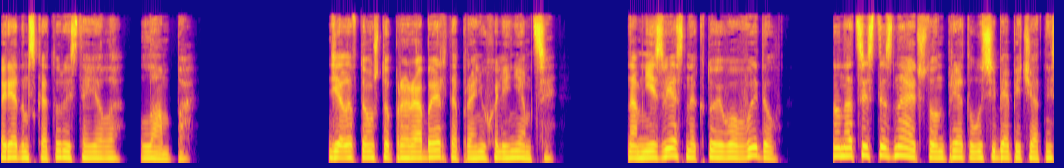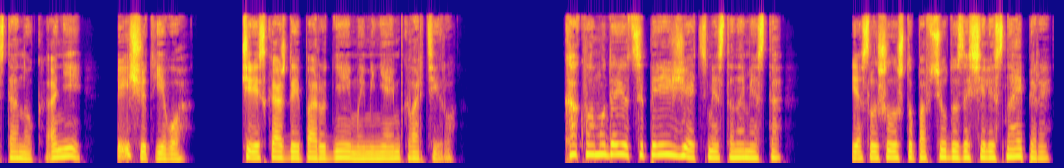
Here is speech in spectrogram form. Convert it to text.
рядом с которой стояла лампа. Дело в том, что про Роберта пронюхали немцы. Нам неизвестно, кто его выдал, но нацисты знают, что он прятал у себя печатный станок. Они ищут его. Через каждые пару дней мы меняем квартиру. Как вам удается переезжать с места на место? Я слышала, что повсюду засели снайперы.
